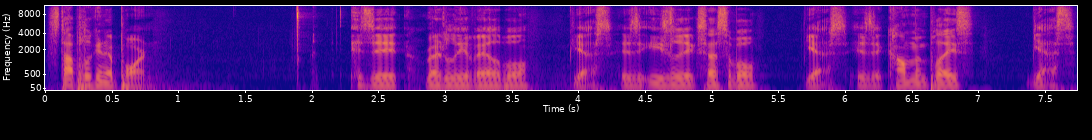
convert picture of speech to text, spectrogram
stop looking at porn. Is it readily available? Yes. Is it easily accessible? Yes. Is it commonplace? Yes.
